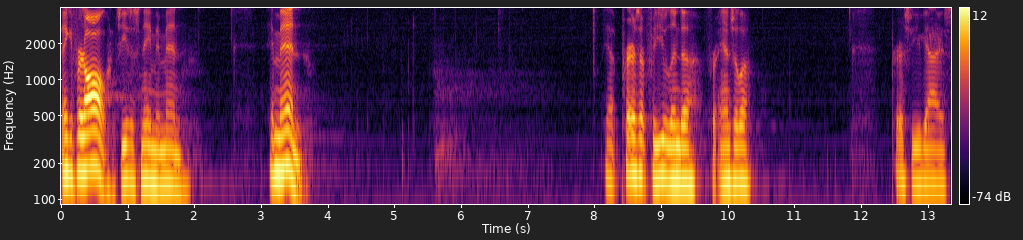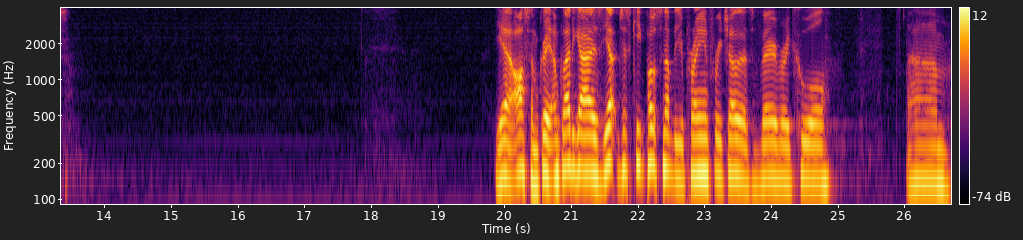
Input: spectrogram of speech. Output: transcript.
Thank you for it all. In Jesus' name, amen. Amen. Yeah, prayers up for you, Linda, for Angela. Prayers for you guys. Yeah, awesome. Great. I'm glad you guys, yeah, just keep posting up that you're praying for each other. That's very, very cool. Um,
